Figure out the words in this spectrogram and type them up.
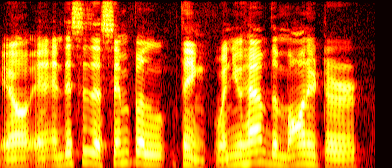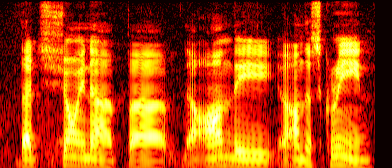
you know, and, and this is a simple thing. When you have the monitor that's showing up uh, on the on the screen,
